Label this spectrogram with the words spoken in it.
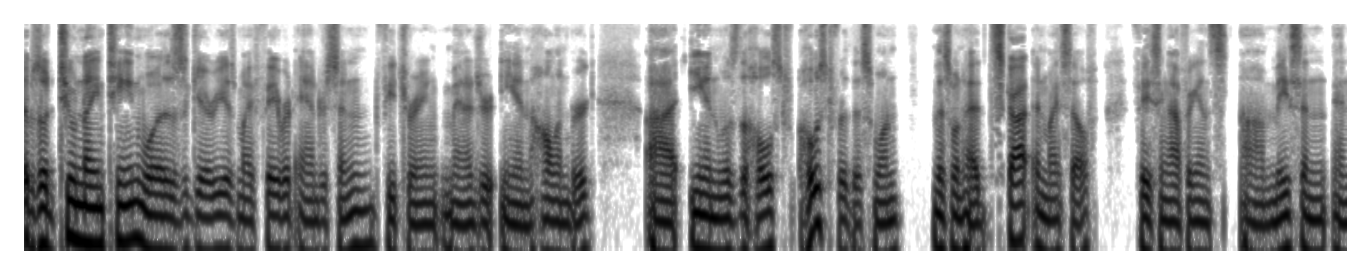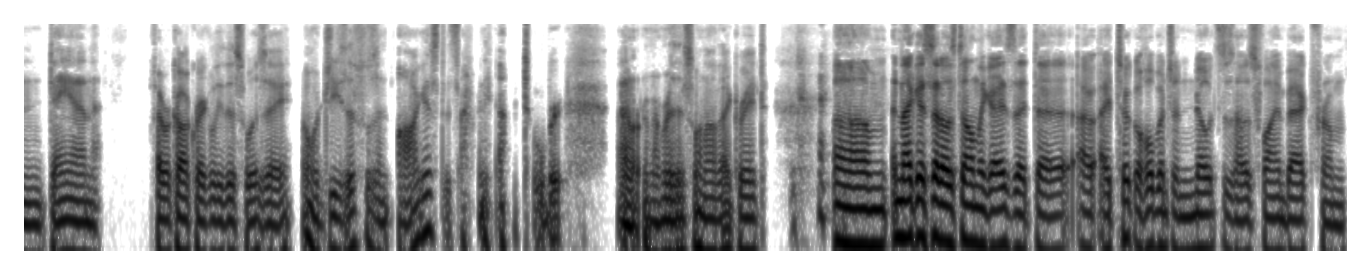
episode two nineteen was Gary is my favorite Anderson, featuring manager Ian Hollenberg. Uh, Ian was the host host for this one. This one had Scott and myself facing off against uh, Mason and Dan. If I recall correctly, this was a oh geez, this was in August. It's already October. I don't remember this one all that great. um, and like I said, I was telling the guys that uh, I, I took a whole bunch of notes as I was flying back from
